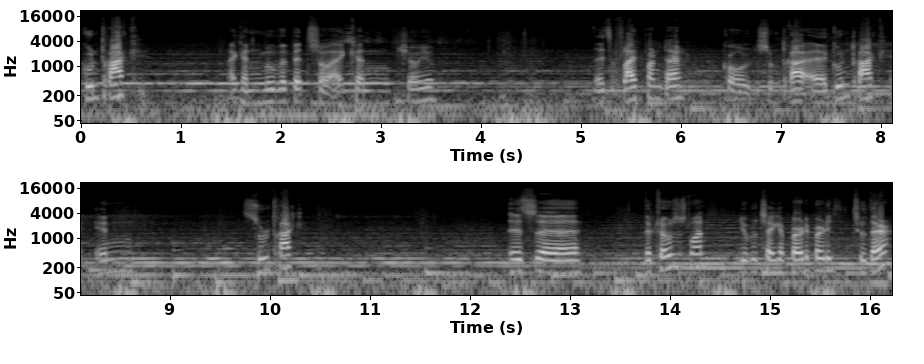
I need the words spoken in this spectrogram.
Gundrak. I can move a bit so I can show you. There's a flight point there called Sundra uh, Gundrak in Zul'Drak is uh, the closest one. You will take a birdie birdie to there.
